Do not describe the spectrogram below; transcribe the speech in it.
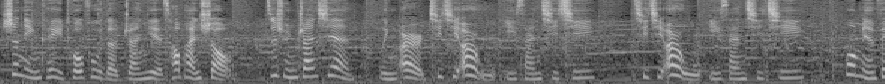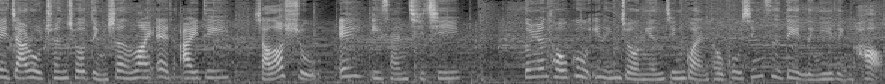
是您可以托付的专业操盘手。咨询专线：零二七七二五一三七七。七七二五一三七七，或免费加入春秋鼎盛 Line at ID 小老鼠 A 一三七七，轮源投顾一零九年经管投顾新字第零一零号。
